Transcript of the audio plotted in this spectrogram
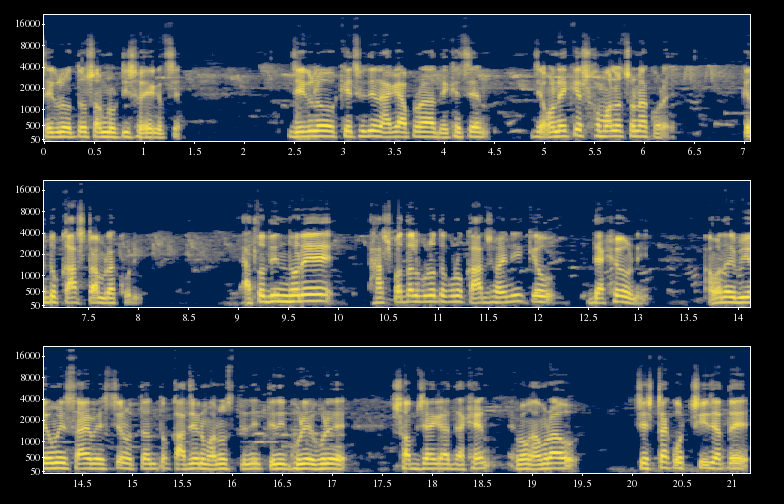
সেগুলোতেও সব নোটিশ হয়ে গেছে। যেগুলো কিছুদিন আগে আপনারা দেখেছেন যে অনেকে সমালোচনা করে, কিন্তু কাজটা আমরা করি। এতদিন ধরে হাসপাতালগুলোতে কোনো কাজ হয়নি, কেউ দেখেও নি। আমাদের বিএমই সাহেব এসছেন, অত্যন্ত কাজের মানুষ। তিনি তিনি ঘুরে ঘুরে সব জায়গা দেখেন এবং আমরাও চেষ্টা করছি যাতে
